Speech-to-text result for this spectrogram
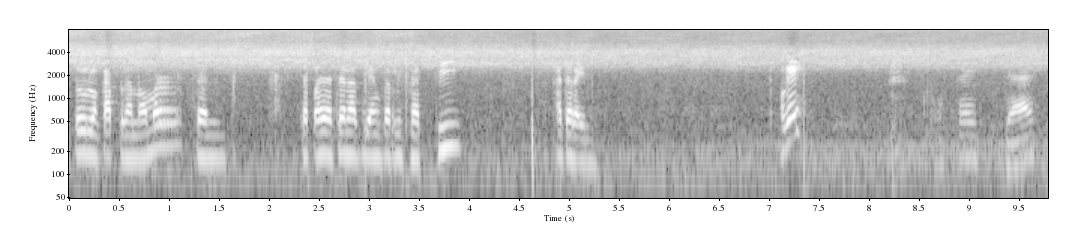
Itu lengkap dengan nomor dan siapa saja nanti yang terlibat di acara ini. Oke? Oke, guys.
